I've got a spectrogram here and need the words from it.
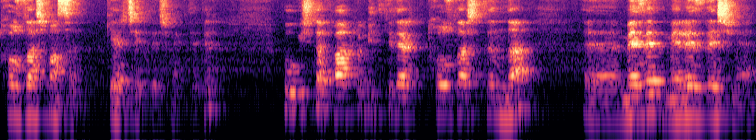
tozlaşması gerçekleşmektedir. Bu işte farklı bitkiler tozlaştığında e, meze, melezleşme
